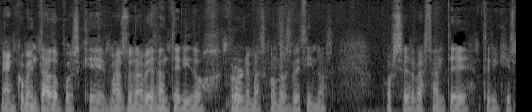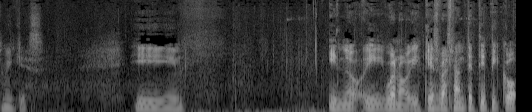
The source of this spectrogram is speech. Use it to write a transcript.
me han comentado pues que más de una vez han tenido problemas con los vecinos por ser bastante triquismiquis. Y y, no, y bueno y que es bastante típico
